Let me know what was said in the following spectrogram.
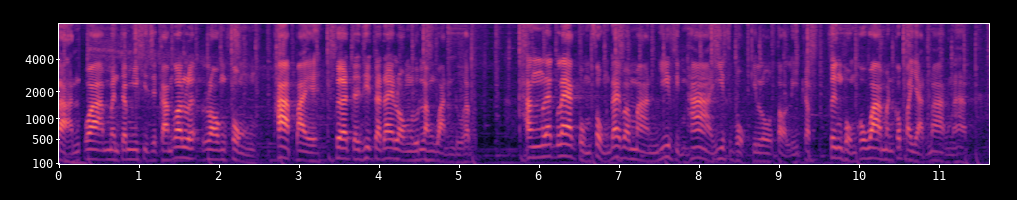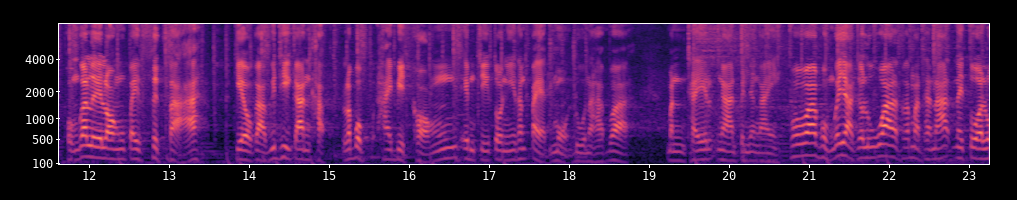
สารว่ามันจะมีกิจกรรมก็ลองส่งภาพไป เพื่อจะที่จะได้ลองลุ้นรางวัลดูครับครั้งแรก ๆ ผมส่งได้ประมาณ 25-26 กิโลต่อลิตรครับ ซึ่งผมก็ว่ามันก็ประหยัดมากนะครับ ผมก็เลยลองไปศึกษาเกี่ยวกับวิธีการขับระบบไฮบริดของ MG ตัวนี้ทั้ง 8 โหมดดูนะครับว่ามันใช้งานเป็นยังไง เพราะว่าผมก็อยากจะรู้ว่าสมรรถนะในตัวร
